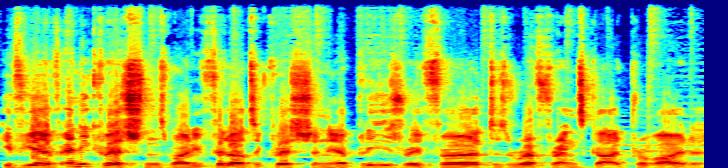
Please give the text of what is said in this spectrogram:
If you have any questions while you fill out the questionnaire, please refer to the reference guide provided.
